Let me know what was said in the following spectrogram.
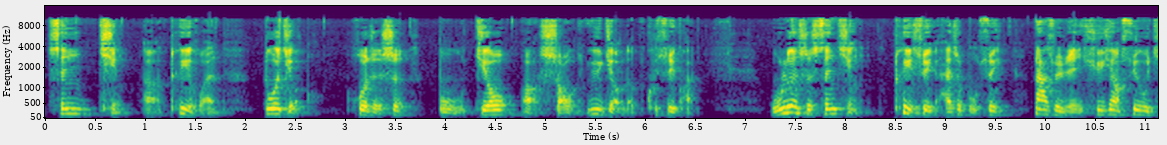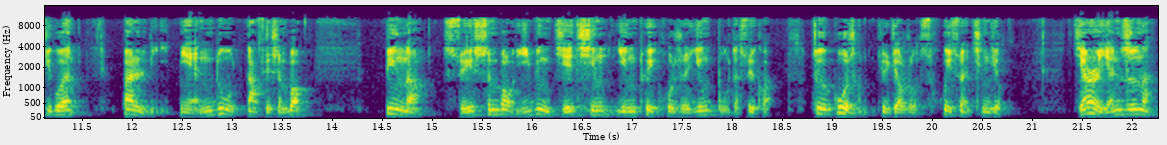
申请啊退还多缴或者是补交啊少预缴的税款。无论是申请退税还是补税，纳税人需向税务机关办理年度纳税申报，并呢随申报一并结清应退或者应补的税款。这个过程就叫做汇算清缴。简而言之呢，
